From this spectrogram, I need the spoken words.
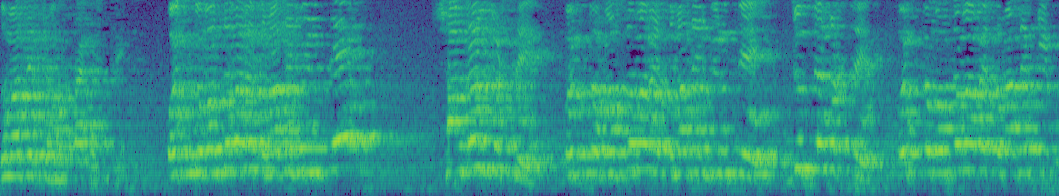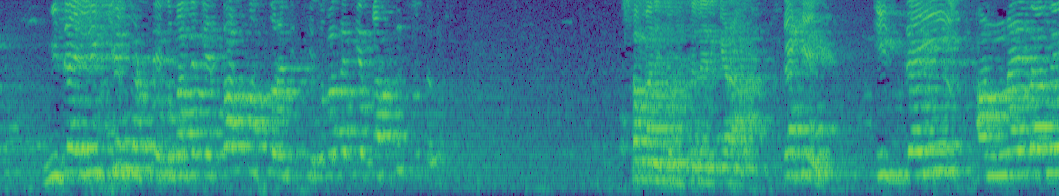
তোমাদেরকে হত্যা করছে, ঐক্যবদ্ধভাবে তোমাদের বিরুদ্ধে সংগ্রাম করছে, ঐক্যবদ্ধভাবে তোমাদের বিরুদ্ধে যুদ্ধ করছে, ঐক্যবদ্ধভাবে তোমাদেরকে মিজাইল নিক্ষেপ করছে, তোমাদেরকে তসমাস করে দিচ্ছে, তোমাদেরকে বাস্তুচ্যুত করছে সম্মানিত মুসলিম কেরা দেখেন ইসরায়েল অন্যায়ভাবে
